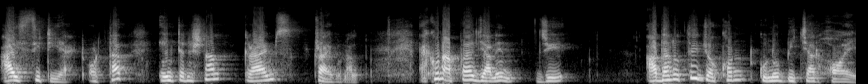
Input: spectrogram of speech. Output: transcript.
আইসিটি অ্যাক্ট অর্থাৎ ইন্টারন্যাশনাল ক্রাইমস ট্রাইব্যুনাল এখন আপনারা জানেন যে আদালতে যখন কোনো বিচার হয়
